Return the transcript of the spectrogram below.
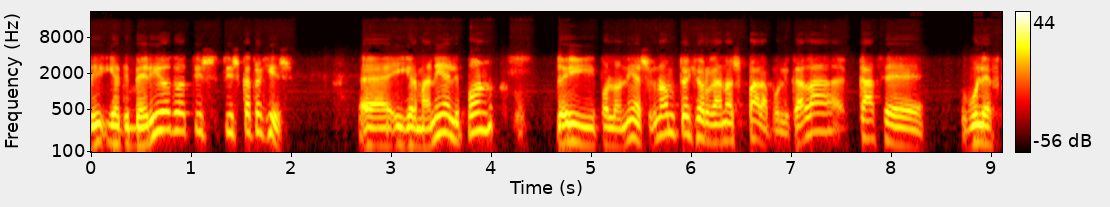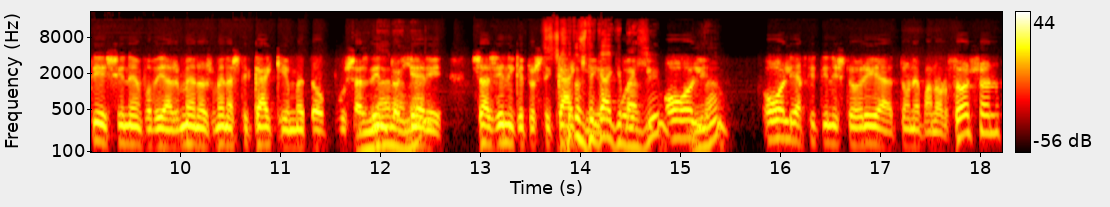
για την περίοδο της, της κατοχής. Ε, η Γερμανία λοιπόν, η Πολωνία συγγνώμη, το έχει οργανώσει πάρα πολύ καλά. Κάθε βουλευτής είναι εμφοδιασμένος με ένα στικάκι με το που σας δίνει το χέρι, σας δίνει και το στικάκι. Το στικάκι μαζί. Όλοι, όλη αυτή την ιστορία των επανορθώσεων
